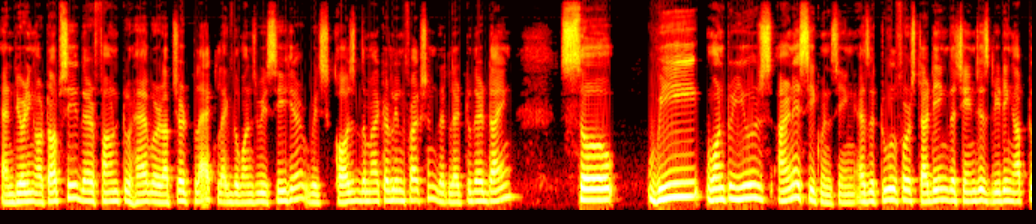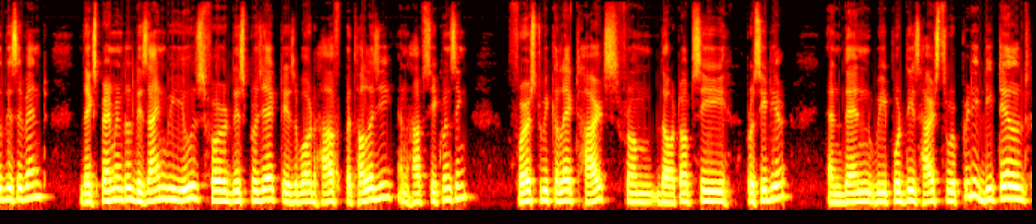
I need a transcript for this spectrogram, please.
And during autopsy, they're found to have a ruptured plaque like the ones we see here, which caused the myocardial infarction that led to their dying. So we want to use RNA sequencing as a tool for studying the changes leading up to this event. The experimental design we use for this project is about half pathology and half sequencing. First, we collect hearts from the autopsy procedure, and then we put these hearts through a pretty detailed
